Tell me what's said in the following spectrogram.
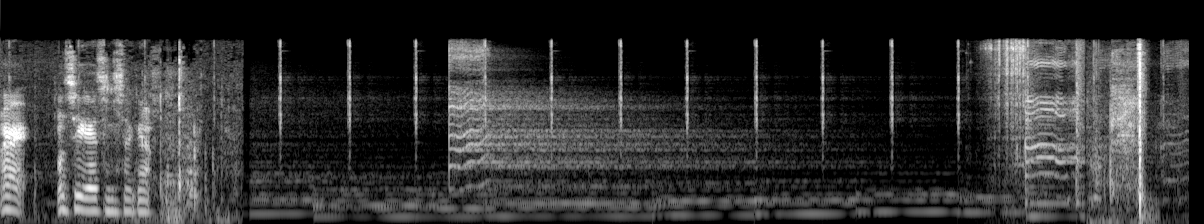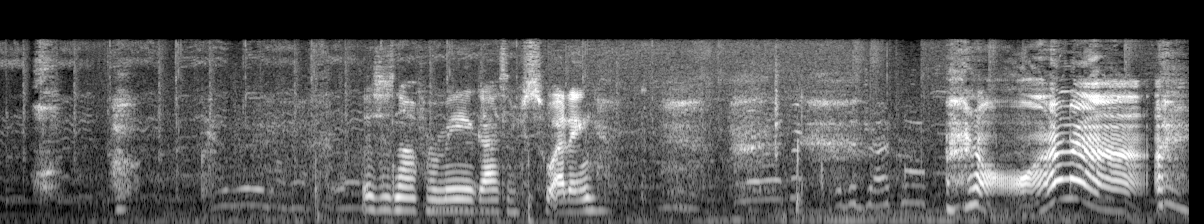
Alright, I'll see you guys in a second. This is not for me, guys. I'm sweating. I don't wanna.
